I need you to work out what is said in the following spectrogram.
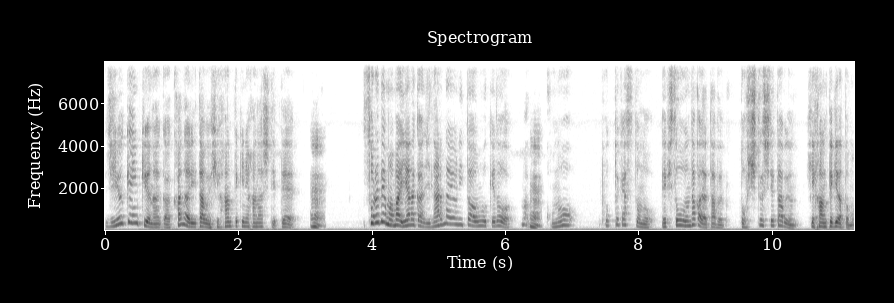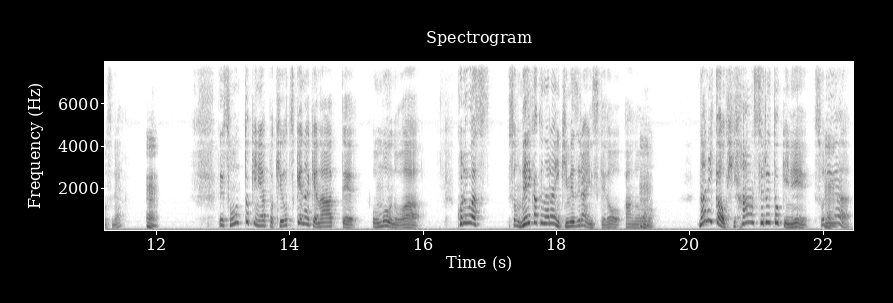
自由研究なんかかなり多分批判的に話してて、うん。それでもまあ嫌な感じにならないようにとは思うけど、まあうん、このポッドキャストのエピソードの中では多分突出して多分批判的だと思うんですね。うん。で、その時にやっぱ気をつけなきゃなって思うのは、これはその明確なライン決めづらいんですけど、あの、うん何かを批判するときに、それが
